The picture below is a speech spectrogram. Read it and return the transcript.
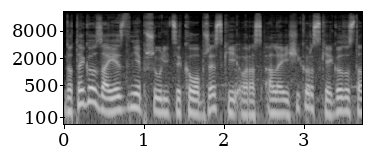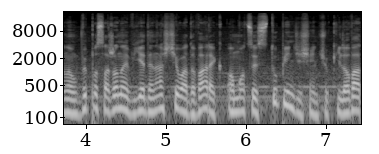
Do tego zajezdnie przy ulicy Kołobrzeskiej oraz Alei Sikorskiego zostaną wyposażone w 11 ładowarek o mocy 150 kW.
